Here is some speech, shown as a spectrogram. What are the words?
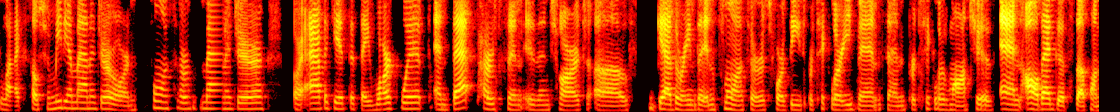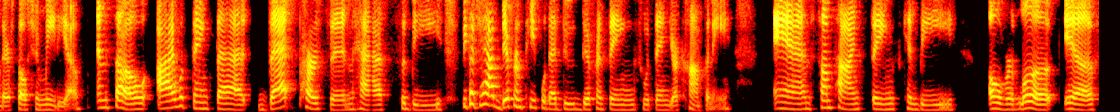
like social media manager or influencer manager or advocate that they work with. And that person is in charge of gathering the influencers for these particular events and particular launches and all that good stuff on their social media. And so I would think that that person has to be, because you have different people that do different things within your company. And sometimes things can be overlooked if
